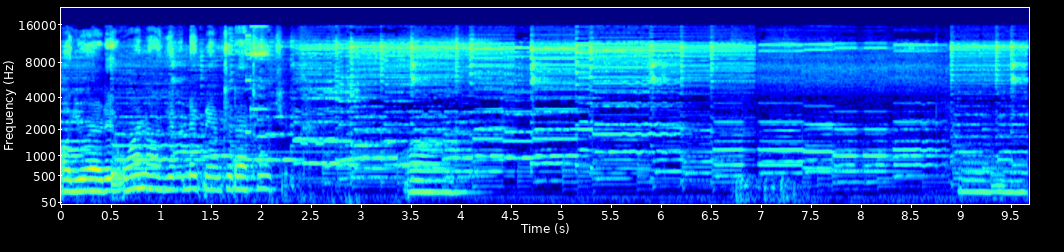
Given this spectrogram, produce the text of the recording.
While you're at it, why not give a nickname to that Torchic? Um, um,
